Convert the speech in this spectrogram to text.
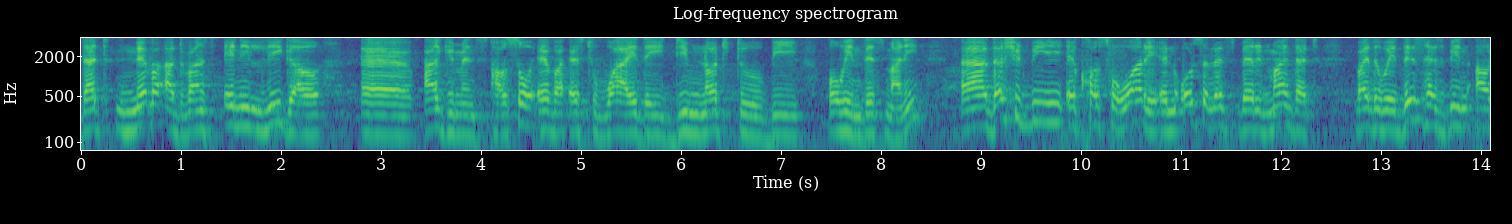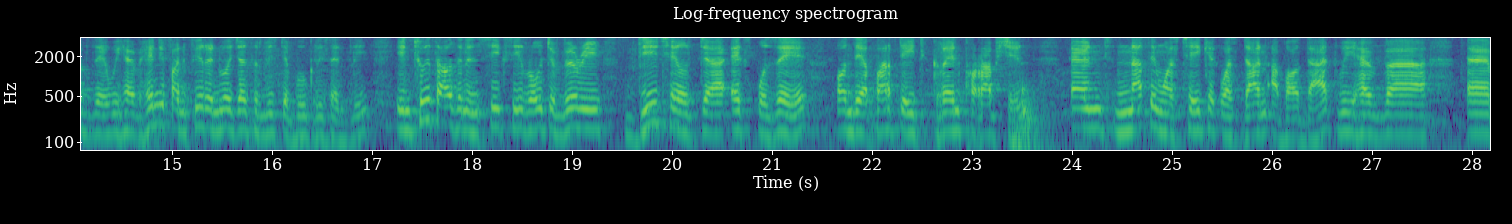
that never advanced any legal uh, arguments howsoever as to why they deem not to be owing this money, uh, that should be a cause for worry. And also, let's bear in mind that, by the way, this has been out there. We have Hennie van Vuuren, who just released a book recently. In 2006, he wrote a very detailed uh, expose on the apartheid grand corruption, and nothing was taken was done about that. We have uh, uh,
